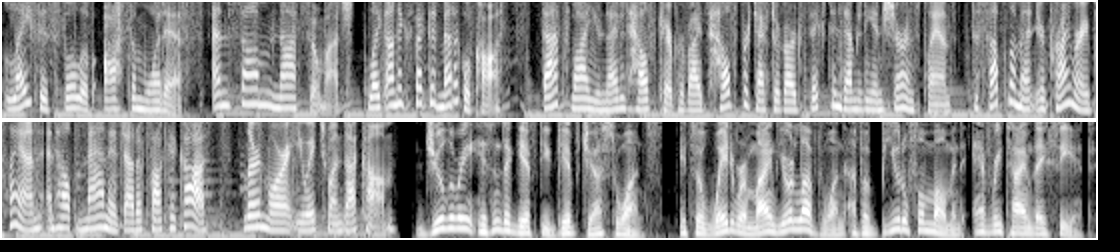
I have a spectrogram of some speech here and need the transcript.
Life is full of awesome what ifs, and some not so much, like unexpected medical costs. That's why United Healthcare provides Health Protector Guard fixed indemnity insurance plans to supplement your primary plan and help manage out of pocket costs. Learn more at uh1.com. Jewelry isn't a gift you give just once, it's a way to remind your loved one of a beautiful moment every time they see it.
